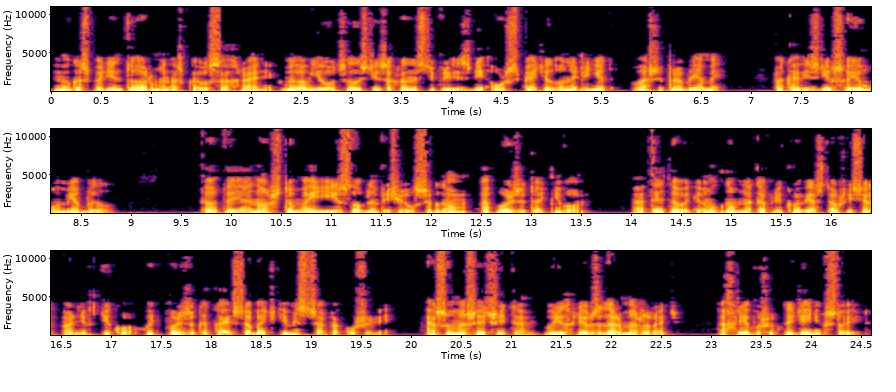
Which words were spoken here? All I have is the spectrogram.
«Но, господин Торман», — осклабился охранник, — «мы вам его в целости и сохранности привезли, а уж спятил он или нет, ваши проблемы. Пока везли, в своем уме был». «То-то и оно, что мои», — злобно прищурился гном. «А польза-то от него?» От этого кинул гном на капли крови, оставшейся от парня в трико. Хоть польза какая, собачки мясца покушали. А сумасшедший-то будет хлеб задарма жрать? А хлебушек-то денег стоит.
